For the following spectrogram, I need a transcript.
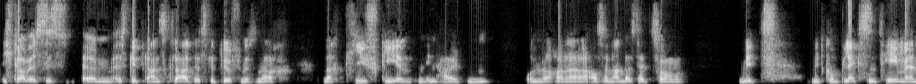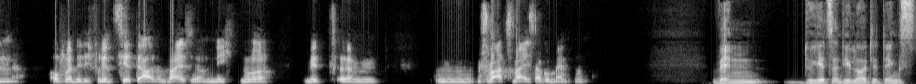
ich glaube, es ist, ähm, es gibt ganz klar das Bedürfnis nach, nach tiefgehenden Inhalten und nach einer Auseinandersetzung mit, mit komplexen Themen auf eine differenzierte Art und Weise und nicht nur mit ähm, Schwarz-Weiß-Argumenten. Wenn du jetzt an die Leute denkst,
